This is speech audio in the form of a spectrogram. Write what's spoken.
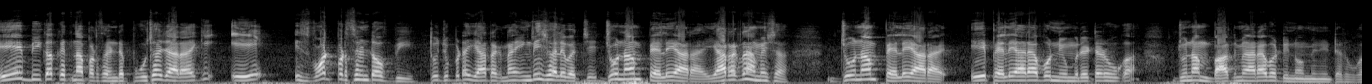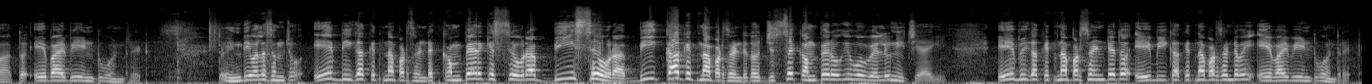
ए बी का कितना परसेंट है? पूछा जा रहा है कि A is what percent of B तो जो बेटा याद रखना है इंग्लिश वाले बच्चे, जो नाम पहले आ रहा है, याद रखना हमेशा, जो नाम पहले आ रहा है ए पहले आ रहा है, वो न्यूमरेटर होगा, जो नाम बाद में आ रहा है, वो डिनोमिनेटर होगा तो A by B into hundred तो हिंदी वाले समझो ए बी का कितना परसेंट है? कंपेयर किससे हो रहा है? बी से हो रहा है। बी का कितना परसेंट है? तो जिससे कंपेयर होगी, वो वैल्यू नीचे आएगी। ए बी का कितना परसेंट है? तो ए बी का कितना परसेंट है भाई? A by B into hundred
